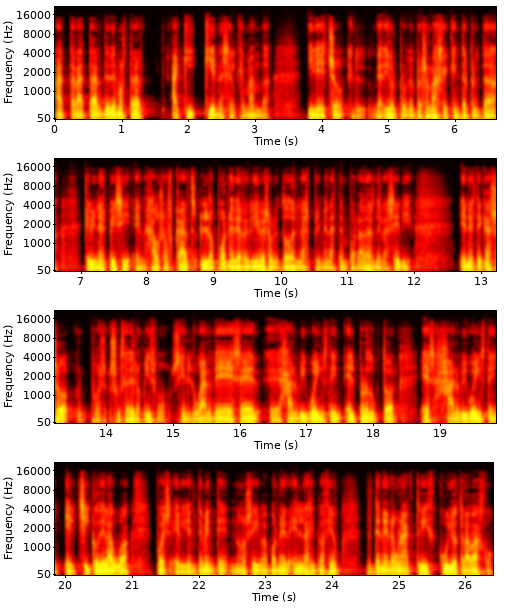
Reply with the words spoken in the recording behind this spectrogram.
a tratar de demostrar aquí quién es el que manda. Y de hecho, el, ya digo, el propio personaje que interpreta Kevin Spacey en House of Cards lo pone de relieve, sobre todo en las primeras temporadas de la serie. En este caso, pues sucede lo mismo. Si en lugar de ser eh, Harvey Weinstein el productor, es Harvey Weinstein el chico del agua, pues evidentemente no se iba a poner en la situación de tener a una actriz cuyo trabajo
